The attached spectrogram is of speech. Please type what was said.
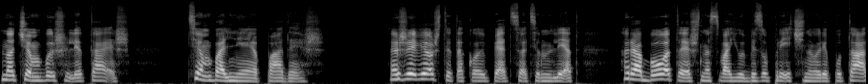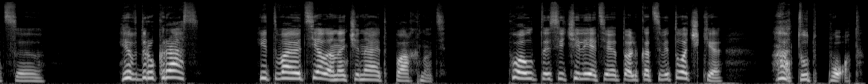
Но чем выше летаешь, тем больнее падаешь. Живешь ты такой пять сотен лет, работаешь на свою безупречную репутацию, и вдруг раз — и твое тело начинает пахнуть. Полтысячелетия только цветочки, а тут пот.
